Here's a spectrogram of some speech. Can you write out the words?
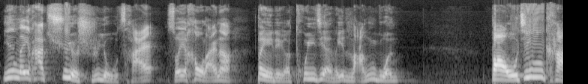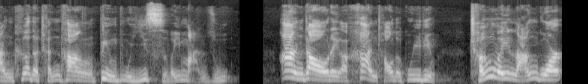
因为他确实有才，所以后来呢，被这个推荐为郎官。饱经坎坷的陈汤并不以此为满足，按照这个汉朝的规定，成为郎官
